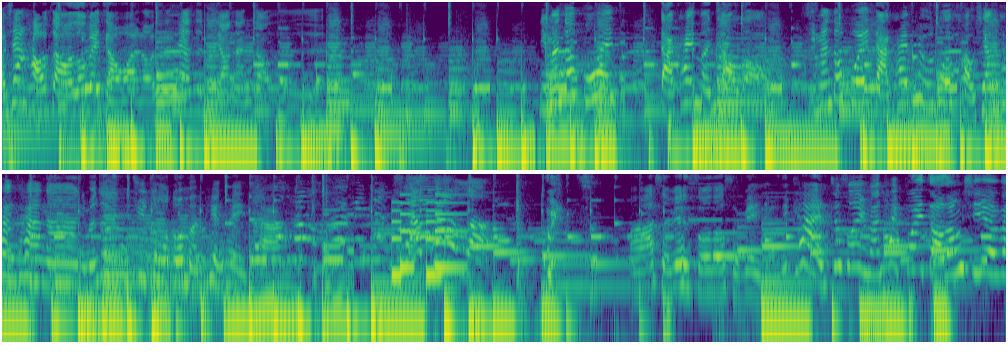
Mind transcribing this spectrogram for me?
好像好找的都被找完了，剩下是比较难找的，是不是？你们都不会打开门找的、哦，你们都不会打开，譬如说烤箱看看啊。你们这厨具这么多门片可以插，找到了。妈 妈随便说都随便有。你看，就说你们太不会找东西了吧？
